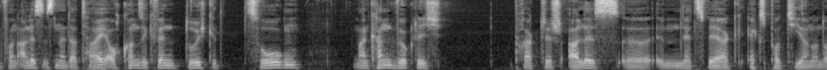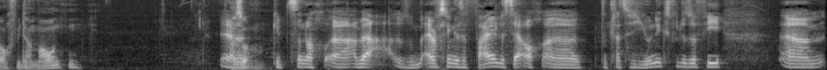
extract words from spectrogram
von alles ist eine Datei auch konsequent durchgezogen. Man kann wirklich praktisch alles im Netzwerk exportieren und auch wieder mounten. Äh, also gibt es da noch, äh, aber also Everything is a File ist ja auch äh, eine klassische Unix-Philosophie. Ähm,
